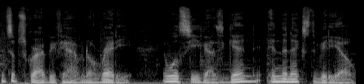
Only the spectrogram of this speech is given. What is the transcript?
and subscribe if you haven't already, and we'll see you guys again in the next video.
